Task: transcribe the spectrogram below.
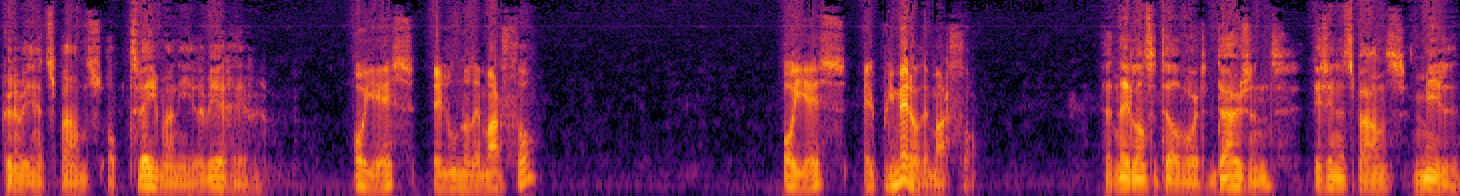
kunnen we in het Spaans op twee manieren weergeven. Hoy es el 1 de marzo. Hoy es el primero de marzo. Het Nederlandse telwoord duizend is in het Spaans mil.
